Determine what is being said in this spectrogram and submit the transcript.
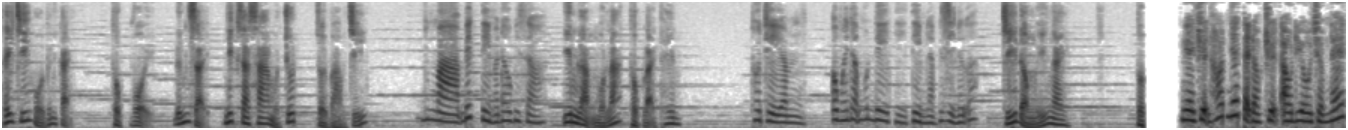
Thấy Trí ngồi bên cạnh, Thục vội đứng dậy, nhích ra xa một chút rồi bảo Trí. Nhưng mà biết tìm ở đâu bây giờ? Im lặng một lát Thục lại thêm. Thôi thì Ông ấy đã muốn đi thì tìm làm cái gì nữa? Chí đồng ý ngay. Nghe chuyện hot nhất tại đọc truyện audio.net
